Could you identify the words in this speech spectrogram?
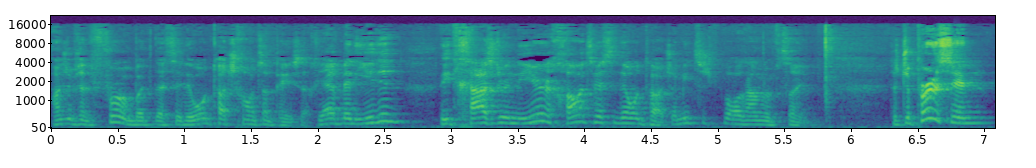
100% firm, but let's say they won't touch chametz on Pesach. You have many yidden, they eat chaz during the year, chametz Pesach they won't touch. I mean, such people all the time. Such a person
